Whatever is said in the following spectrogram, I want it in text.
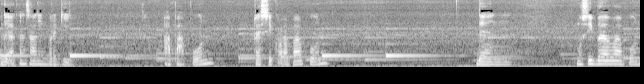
Gak akan saling pergi. Apa pun resiko apa pun dan musibah apa pun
